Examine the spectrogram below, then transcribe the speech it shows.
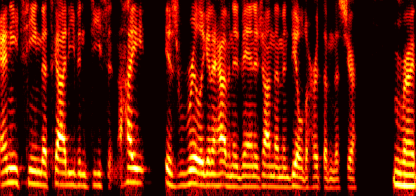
any team that's got even decent height is really going to have an advantage on them and be able to hurt them this year. Right,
